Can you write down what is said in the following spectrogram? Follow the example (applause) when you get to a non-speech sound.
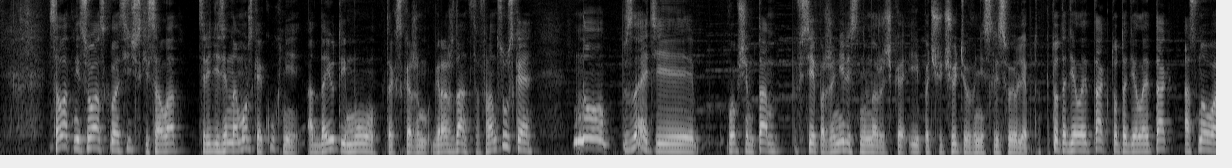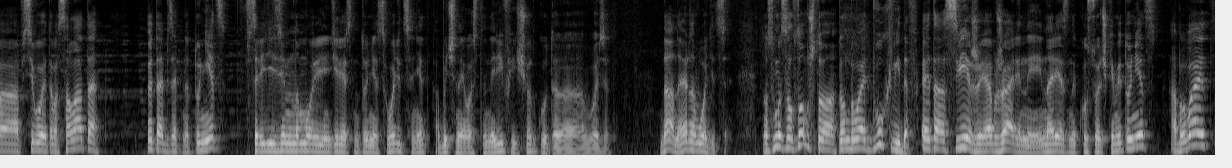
Салат нисуаз – классический салат средиземноморской кухни. Отдают ему, так скажем, гражданство французское. Но, знаете, в общем, там все поженились немножечко и по чуть-чуть внесли свою лепту. Кто-то делает так, кто-то делает так. Основа всего этого салата – это обязательно тунец. В Средиземном море, интересно, тунец водится, нет? Обычно его с Тенерифе еще откуда-то возят. Да, наверное, водится. Но смысл в том, что он бывает двух видов. Это свежий, обжаренный и нарезанный кусочками тунец, а бывает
